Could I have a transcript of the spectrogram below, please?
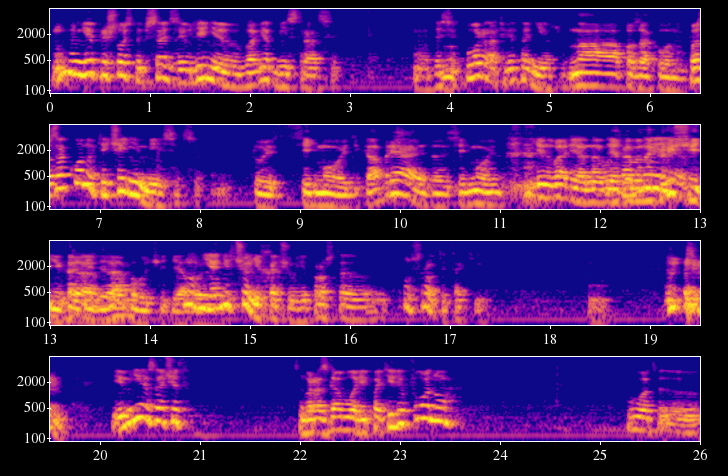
Ну, мне пришлось написать заявление в главе администрации. До сих пор ответа нет. На, по закону. По закону в течение месяца. То есть 7 декабря, это 7... Января на выходные. Это вы на крещение Да, хотите, да, да. получить? Я ну, понял. я ни в чем не хочу, я просто, ну, сроки такие. Вот. И мне, значит, в разговоре по телефону, вот, э,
